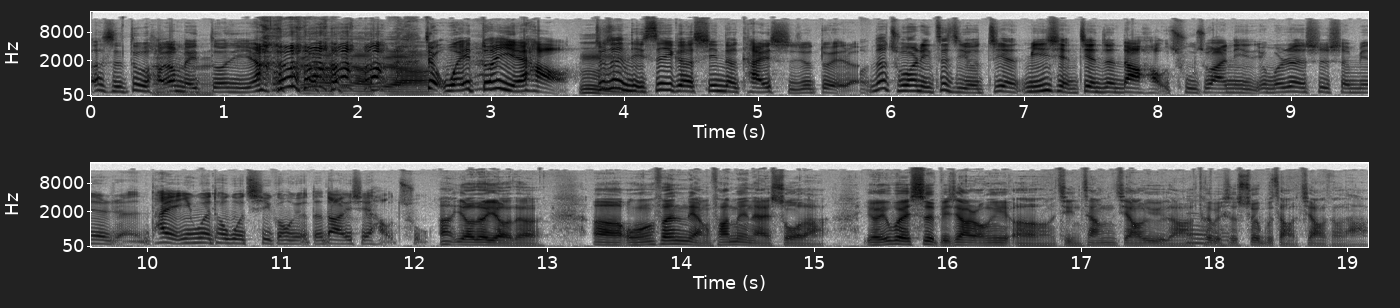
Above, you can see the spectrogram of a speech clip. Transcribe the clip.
二十度好像没蹲一样，对啊，对啊，就微蹲也好，就是你是一个新的开始就对了。那除了你自己有。见明显见证到好处之外，你有没有认识身边的人，他也因为透过气功有得到一些好处啊？有的，有的。呃，我们分两方面来说啦。有一位是比较容易呃紧张、焦虑啦，特别是睡不着觉的啦。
